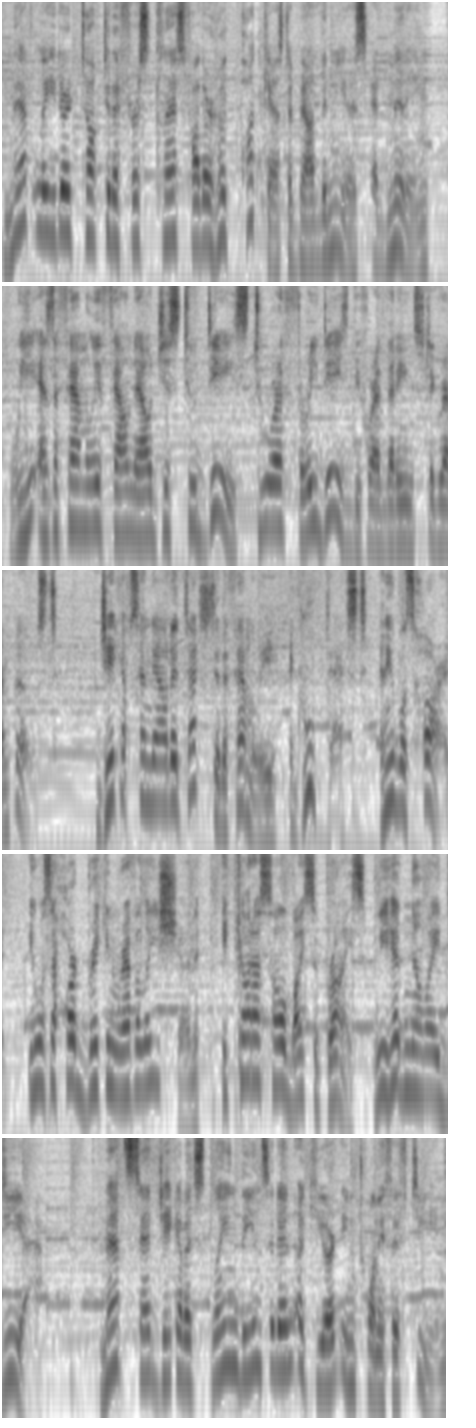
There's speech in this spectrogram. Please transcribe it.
Matt later talked to the First Class Fatherhood podcast about the news, admitting, We as a family found out just two days, two or three days before that Instagram post. Jacob sent out a text to the family, a group text, and it was hard. It was a heartbreaking revelation. It caught us all by surprise. We had no idea. Matt said Jacob explained the incident occurred in 2015.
